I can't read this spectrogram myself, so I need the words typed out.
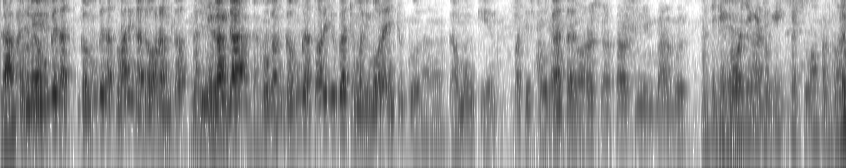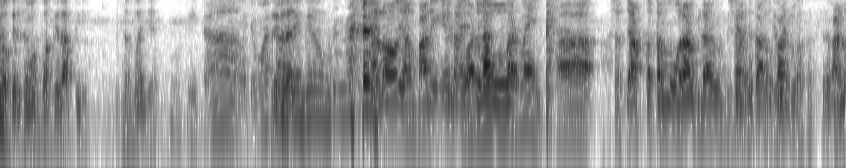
Gak tulis. mungkin satu, gak mungkin satu hari nggak ada orang tuh. Nanti Gak, kita gak, ada. bukan gak mungkin satu hari juga cuma lima orang yang cukur. Hmm. Gak mungkin. Berarti sepuluh ke atas. orang sudah tahu sini bagus Nanti kayak gojek itu kiki ke Apalagi pelan kalau kita semua pakai rapi. Tetap aja. Tempe yang tengah. Kalau yang paling enak itu eh, setiap ketemu orang bilang saya buka tukang cukur, anu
